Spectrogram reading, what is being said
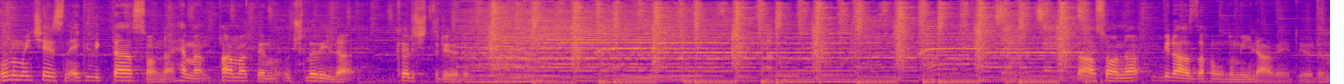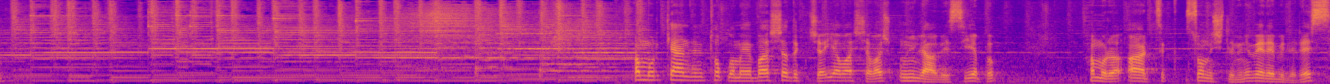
Unumu içerisine ekledikten sonra hemen parmaklarımın uçlarıyla karıştırıyorum. Daha sonra biraz daha unumu ilave ediyorum. Hamur kendini toplamaya başladıkça yavaş yavaş un ilavesi yapıp hamura artık son işlemini verebiliriz.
